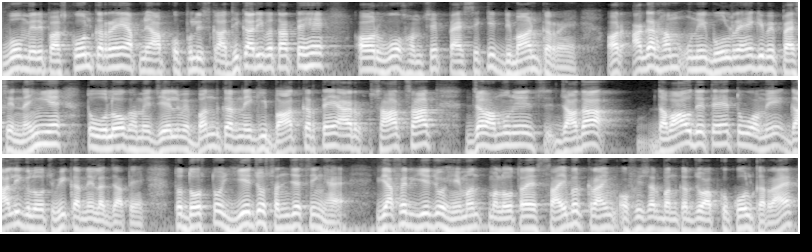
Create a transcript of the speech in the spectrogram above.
वो मेरे पास कॉल कर रहे हैं, अपने आप को पुलिस का अधिकारी बताते हैं। और वो हमसे पैसे की डिमांड कर रहे हैं। और अगर हम उन्हें बोल रहे हैं कि भाई पैसे नहीं हैं तो वो लोग हमें जेल में बंद करने की बात करते हैं। और साथ साथ जब हम उन्हें ज़्यादा दबाव देते हैं तो वो हमें गाली गलोच भी करने लग जाते हैं। तो दोस्तों, ये जो संजय सिंह है या फिर ये जो हेमंत मल्होत्रा है, साइबर क्राइम ऑफिसर बनकर जो आपको कॉल कर रहा है,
